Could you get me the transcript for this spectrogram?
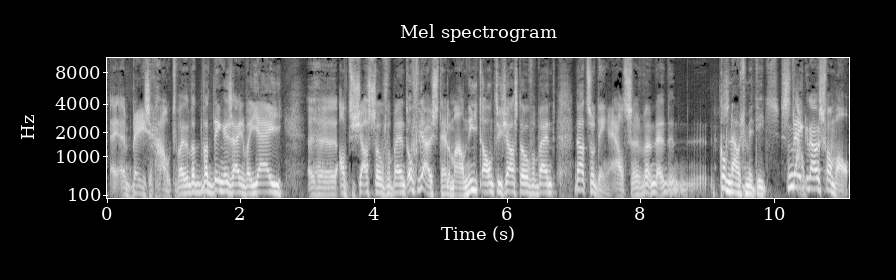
eh, bezighoudt. Wat, wat, wat dingen zijn waar jij enthousiast over bent. Of juist helemaal niet enthousiast over bent. Dat soort dingen, Els. Kom nou eens met iets. Steek nou eens van wal.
